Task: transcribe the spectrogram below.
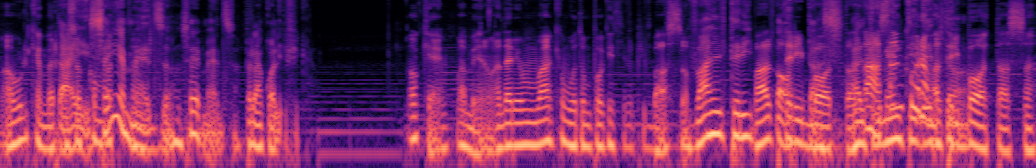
a Hulkenberg Dai, 6 e mezzo, 6 e mezzo per la qualifica. Ok, va bene, ma darei un- anche un voto un pochettino più basso. Valtteri, Valtteri Bottas. Bottas. Ah, sta ancora detto- Valtteri Bottas.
